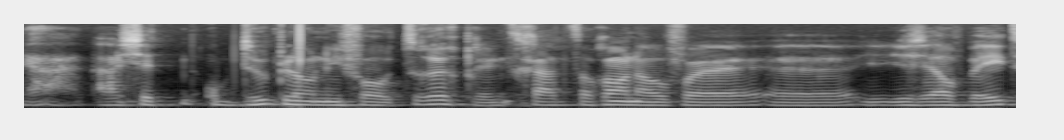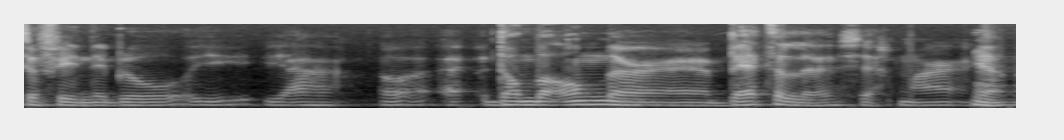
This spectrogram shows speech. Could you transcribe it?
ja, als je het op Duplo-niveau terugbrengt, gaat het er gewoon over eh, jezelf beter vinden. Ik bedoel, ja, oh, eh, dan de ander eh, battelen, zeg maar. Ja.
